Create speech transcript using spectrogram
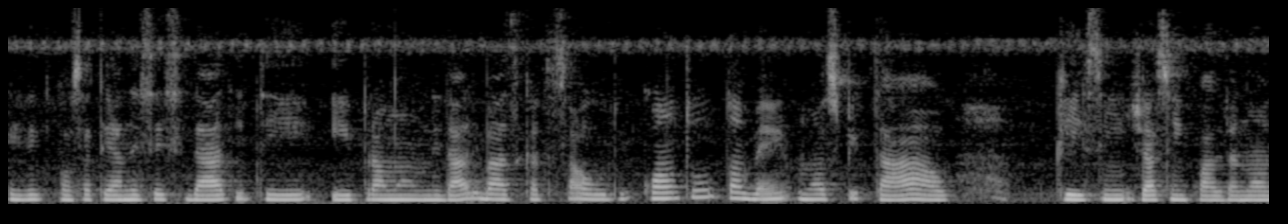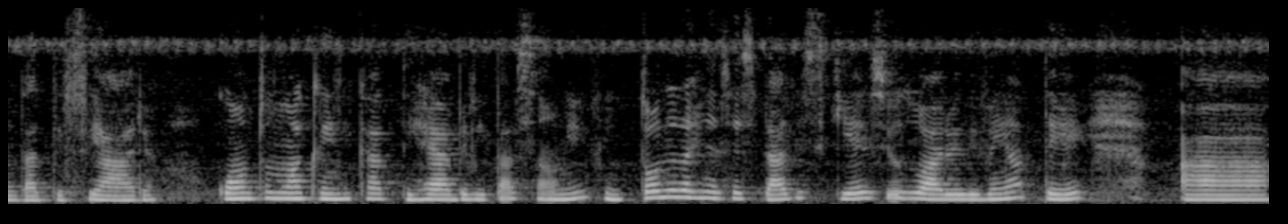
ele possa ter a necessidade de ir para uma unidade básica de saúde, quanto também um hospital que sim, já se enquadra numa unidade terciária, quanto numa clínica de reabilitação, enfim, todas as necessidades que esse usuário ele vem a ter, a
